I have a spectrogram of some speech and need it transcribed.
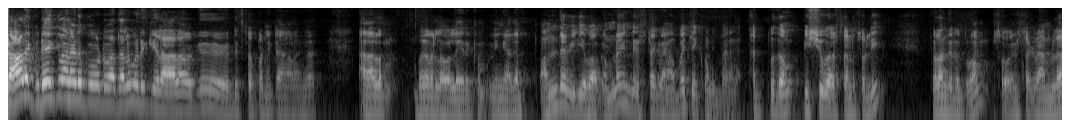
காலை கிடைக்கலாம் எடுப்பு போட்டு பார்த்தாலும் எடுக்கல அளவுக்கு டிஸ்டர்ப் பண்ணிட்டாங்களுங்க. ஆனாலும் வேறு லெவலில் இருக்கும். நீங்கள் அதை அந்த வீடியோ பார்க்கணும்னா இந்த இன்ஸ்டாகிராமை போய் செக் பண்ணி பாருங்கள் அற்புதம் விஷுவல்ஸ்ன்னு சொல்லி திறந்துருக்கிறோம். ஸோ இன்ஸ்டாகிராமில்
